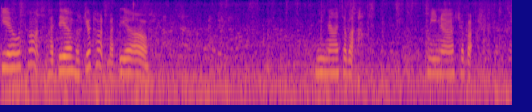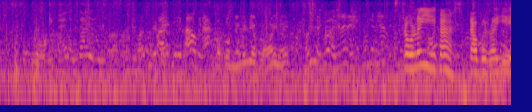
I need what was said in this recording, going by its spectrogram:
เกี๊ยวทอดบาทเดียวเกี๊ยวทอดบาทเดียว มีนาชบะ มีนาชบะขอบผมยังไม่เรียบร้อยเลยสตรอเบอรี่ค่ะสตรอเบอรี่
